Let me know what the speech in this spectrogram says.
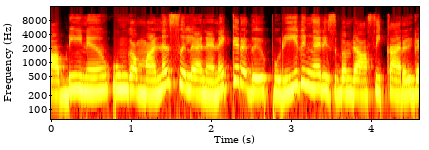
அப்படின்னு உங்க மனசுல நினைக்கிறது புரியுதுங்க ரிஷபம் ராசிக்காரர்கள்.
